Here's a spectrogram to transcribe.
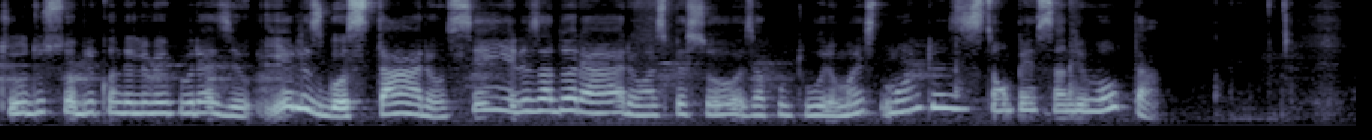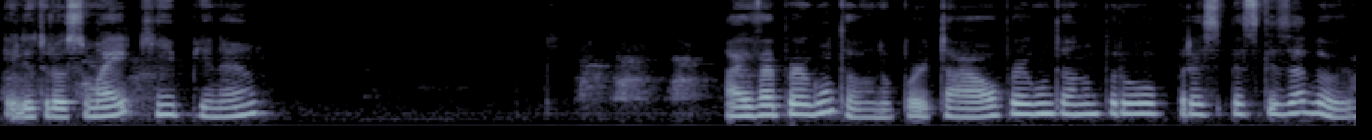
Tudo sobre quando ele veio para o Brasil. E eles gostaram? Sim, eles adoraram as pessoas, a cultura, mas muitos estão pensando em voltar. Ele trouxe uma equipe, né? Aí vai perguntando, o portal perguntando para esse pesquisador.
